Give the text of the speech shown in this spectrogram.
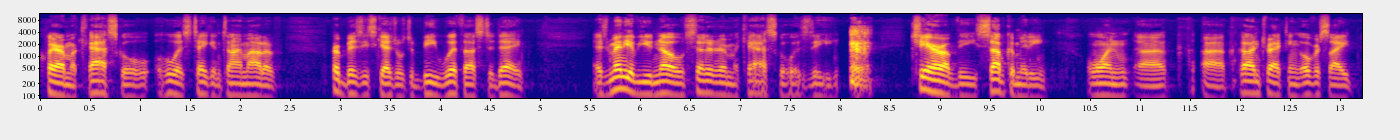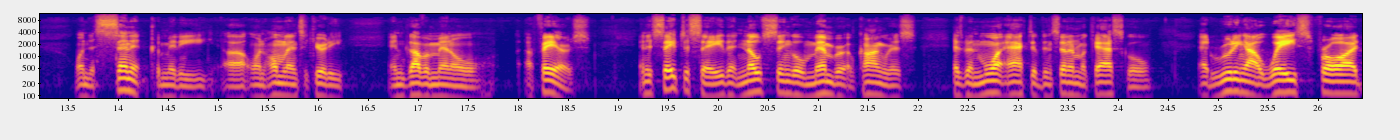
Claire McCaskill, who has taken time out of her busy schedule to be with us today. As many of you know, Senator McCaskill is the chair of the subcommittee on uh, uh, contracting oversight on the Senate Committee uh, on Homeland Security and Governmental Affairs. And it is safe to say that no single member of Congress has been more active than Senator McCaskill at rooting out waste, fraud,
